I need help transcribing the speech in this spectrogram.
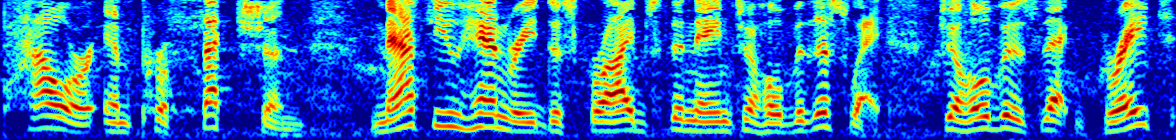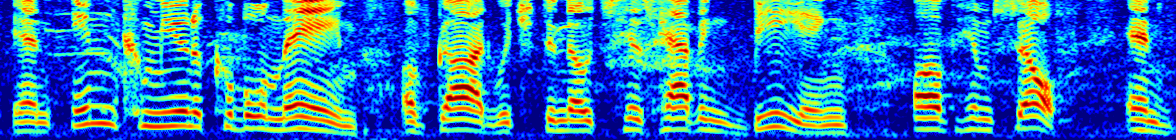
power and perfection. Matthew Henry describes the name Jehovah this way Jehovah is that great and incommunicable name of God, which denotes his having being of himself and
